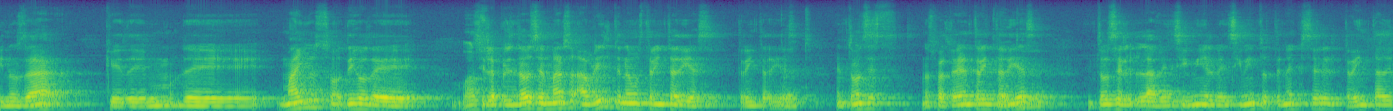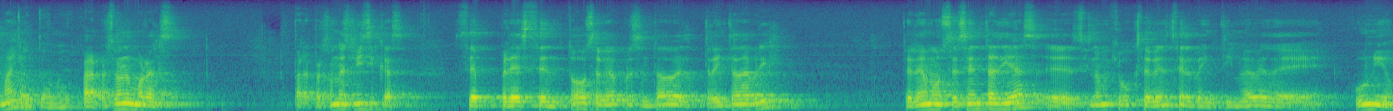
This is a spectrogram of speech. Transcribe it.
y nos da que de, de mayo, digo de, si la presentamos en marzo, abril tenemos 30 días, 30 días. Entonces, nos faltarían 30, días. Entonces la vencimiento, el vencimiento tenía que ser el 30 de mayo, 30 de mayo. para personas morales. Para personas físicas se presentó, se había presentado el 30 de abril. Tenemos 60 días, eh, si no me equivoco se vence el 29 de junio,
